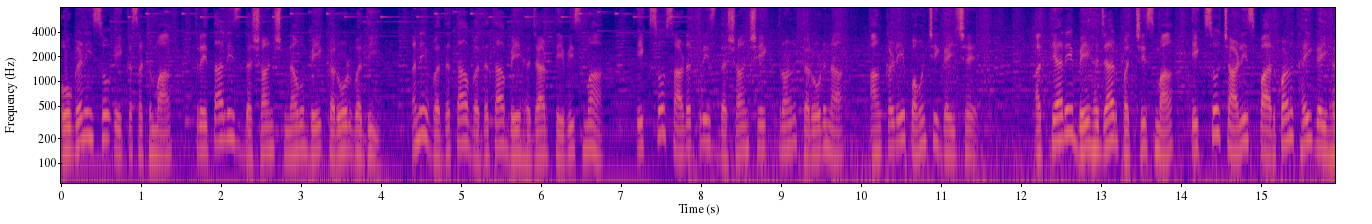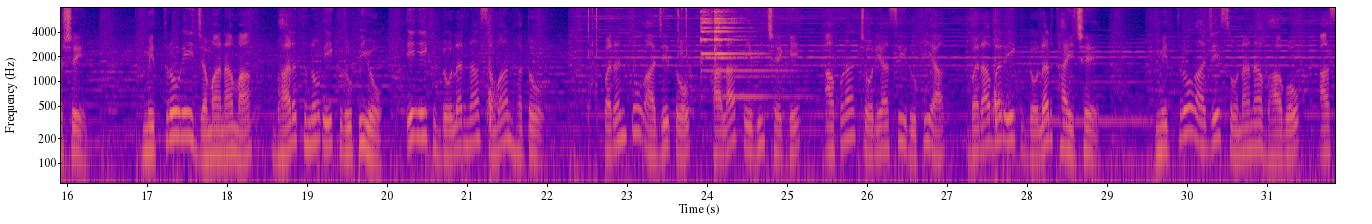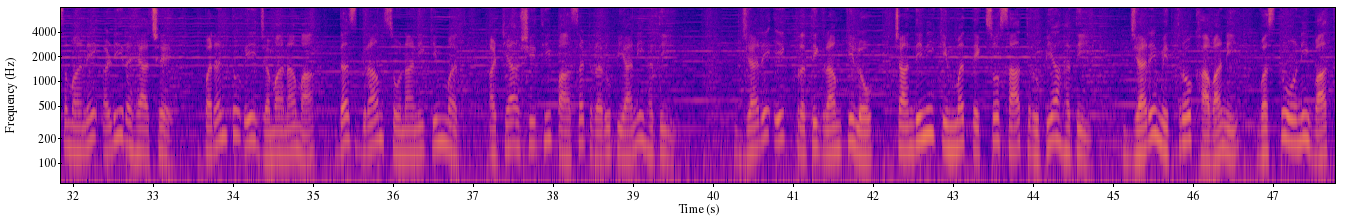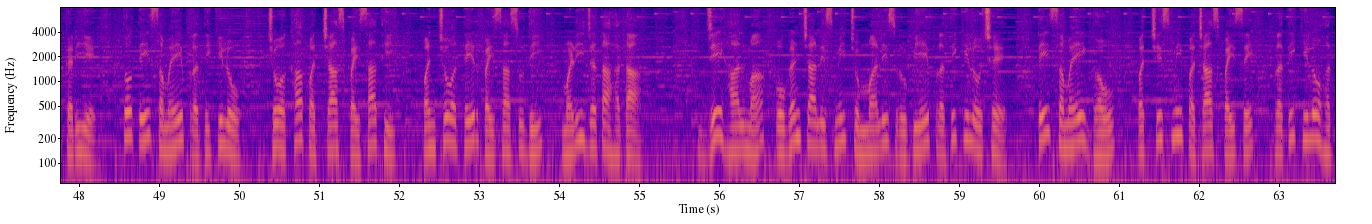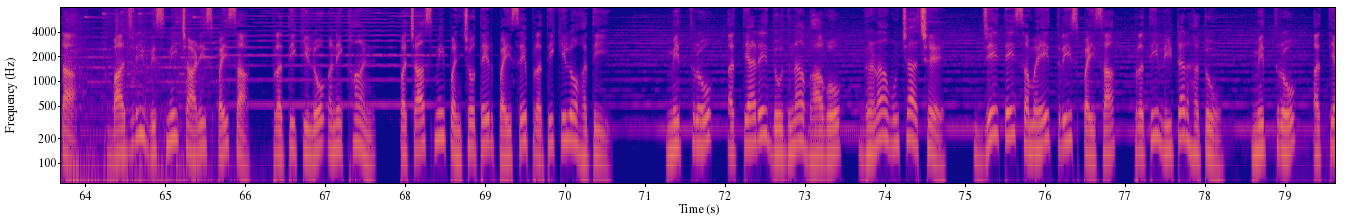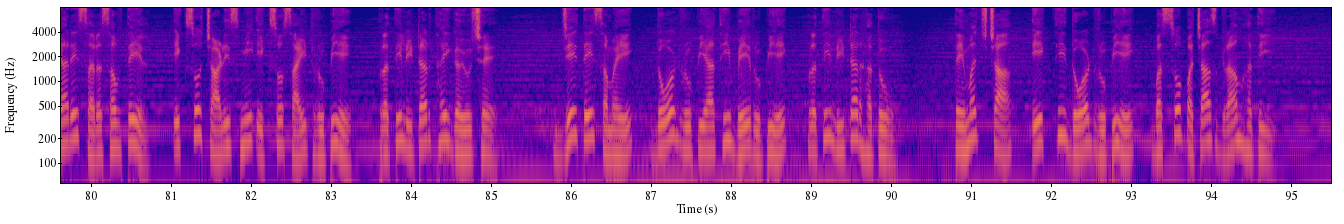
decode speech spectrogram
ઓગણીસો એકસઠમાં ત્રેતાલીસ દશાંશ નવ બે કરોડ વધી અને વધતા વધતા બે હજાર તેવીસમાં એકસો સાડત્રીસ દશાંશ એક ત્રણ કરોડના આંકડે પહોંચી ગઈ છે. અત્યારે બે હજાર પચીસમાં એકસો ચાળીસ પાર પણ થઈ ગઈ હશે. મિત્રો, એ જમાનામાં ભારતનો એક રૂપિયો એ એક ડોલરના સમાન હતો. પરંતુ આજે તો હાલાત એવી છે કે આપણા ચોર્યાસી રૂપિયા બરાબર એક ડોલર થાય છે. મિત્રો, આજે સોનાના ભાવો આસમાને અડી રહ્યા છે. પરંતુ એ જમાનામાં દસ ગ્રામ સોનાની કિંમત અઠ્યાસીથી પાસઠ રૂપિયાની હતી. જ્યારે એક પ્રતિ ગ્રામ કિલો ચાંદીની કિંમત એકસો સાત રૂપિયા હતી. જ્યારે મિત્રો ખાવાની વસ્તુઓની વાત કરીએ, તો તે સમયે પ્રતિ કિલો ચોખા પચાસ પૈસાથી પંચોતેર પૈસા સુધી મળી જતા હતા. જે હાલમાં ઓગણચાલીસમી ચુમ્માલીસ રૂપિયે પ્રતિ કિલો છે. તે સમયે ઘઉં પચીસમી પચાસ પૈસે પ્રતિ કિલો હતા. બાજરી વીસમી ચાળીસ પૈસા પ્રતિ કિલો અને ખાંડ પચાસમી પંચોતેર પૈસે પ્રતિ કિલો હતી. મિત્રો, અત્યારે દૂધના ભાવો ઘણા ઊંચા છે, જે તે સમયે ત્રીસ પૈસા પ્રતિ લીટર હતું. મિત્રો, અત્યારે સરસવ તેલ એકસો ચાળીસમી એકસો સાઠ રૂપિયે પ્રતિ લીટર થઈ ગયું છે, જે તે સમયે દોઢ રૂપિયાથી બે રૂપિયે પ્રતિ લીટર હતું. તેમજ ચા એકથી દોઢ રૂપિયે બસો પચાસ ગ્રામ હતી.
